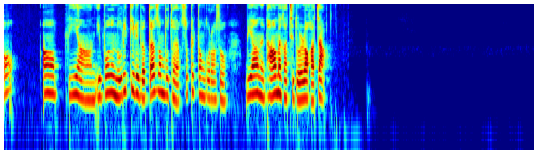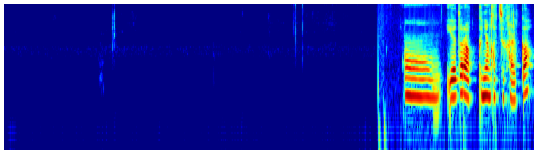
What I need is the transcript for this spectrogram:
어? 아, 미안. 이번엔 우리끼리 몇 달 전부터 약속했던 거라서 미안해. 다음에 같이 놀러 가자. 어, 얘들아, 그냥 같이 갈까?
